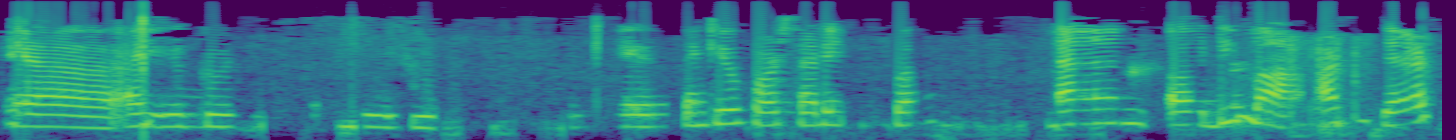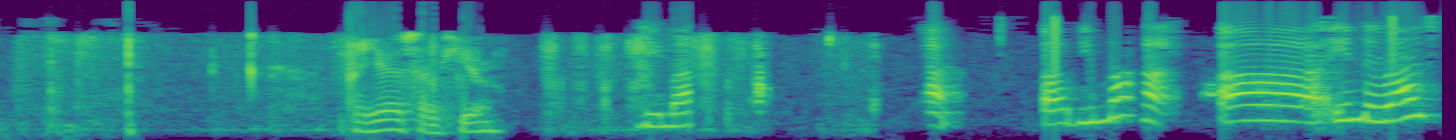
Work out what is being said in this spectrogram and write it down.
Yeah, I agree with you. Okay, thank you for sharing. And uh, Dima, are you there? Yes, I'm here. Dima? Uh, uh, Dima, uh, in the last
